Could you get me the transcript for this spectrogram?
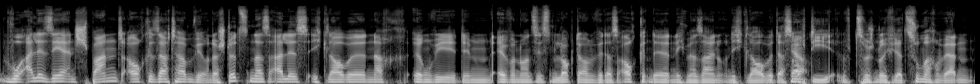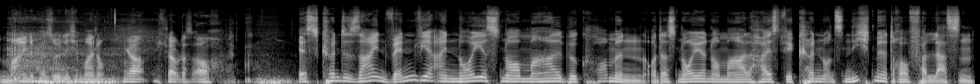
wo alle sehr entspannt auch gesagt haben, wir unterstützen das alles. Ich glaube, nach irgendwie dem 11. Lockdown wird das auch äh, nicht mehr sein und ich glaube, dass Ja. auch die zwischendurch wieder zumachen werden. Meine persönliche Meinung. Ja, ich glaube das auch. Es könnte sein, wenn wir ein neues Normal bekommen und das neue Normal heißt, wir können uns nicht mehr darauf verlassen,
